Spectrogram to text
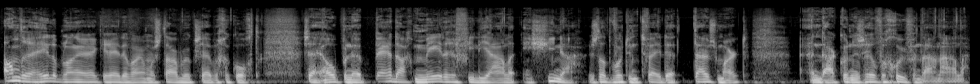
andere hele belangrijke reden waarom we Starbucks hebben gekocht, zij openen per dag meerdere filialen in China. Dus dat wordt hun tweede thuismarkt. En daar kunnen ze heel veel groei vandaan halen.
